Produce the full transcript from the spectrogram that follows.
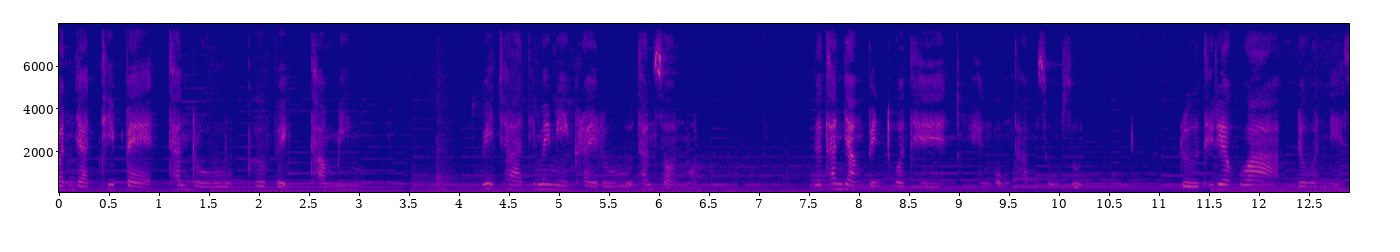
บัญญัติที่ 8 ท่านรู้ perfect timing วิชาที่ไม่มีใครรู้ท่านสอนหมด และท่านยังเป็นตัวแทนแห่งองค์ธรรมสูงสุด หรือที่เรียกว่า d o n e s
